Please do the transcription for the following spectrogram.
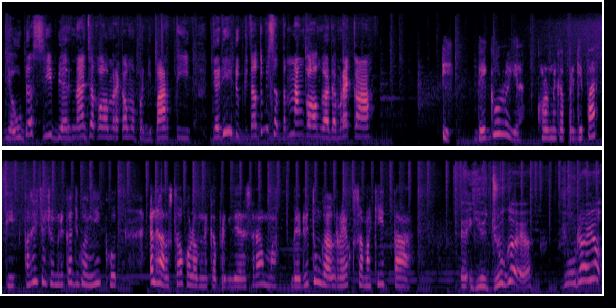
ya udah sih, biarin aja kalau mereka mau pergi party. Jadi hidup kita tuh bisa tenang kalau nggak ada mereka. Ih, bego lo ya. Kalau mereka pergi party, pasti cucu mereka juga ngikut. El harus tahu kalau mereka pergi dari asrama, biar dia tuh nggak reok sama kita. Eh, iya juga ya. Yaudah yuk.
